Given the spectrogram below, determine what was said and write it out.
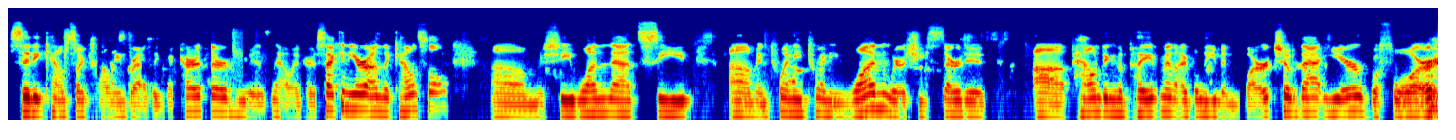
City Councilor Colleen Bradley MacArthur, who is now in her second year on the council. Um, she won that seat um, in 2021, where she started uh, pounding the pavement, I believe in March of that year before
